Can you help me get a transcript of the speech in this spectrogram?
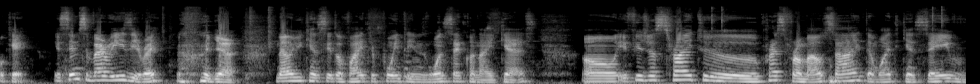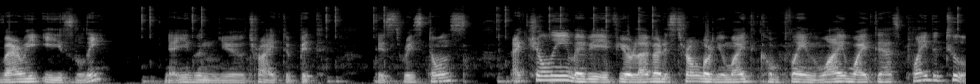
Okay, it seems very easy, right? yeah, now you can see the vital point in one second, I guess. Uh, if you just try to press from outside, then white can save very easily. Yeah, even you try to beat these three stones. Actually, maybe if your level is stronger, you might complain why white has played two.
